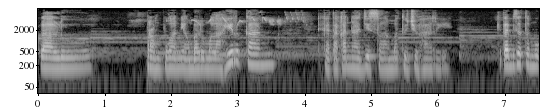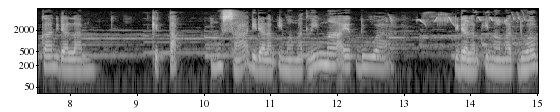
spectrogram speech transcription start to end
Lalu perempuan yang baru melahirkan dikatakan najis selama tujuh hari. Kita bisa temukan di dalam kitab Musa di dalam Imamat 5 ayat 2, di dalam Imamat 12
